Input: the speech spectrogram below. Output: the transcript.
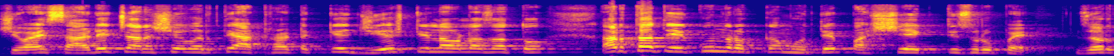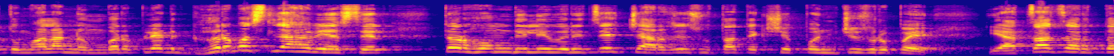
शिवाय साडेचारशे वरती अठरा टक्के जीएसटी लावला जातो. अर्थात एकूण रक्कम होते पाचशे एकतीस रुपये. जर तुम्हाला नंबर प्लेट घर बसल्या हवी असेल तर होम डिलिव्हरीचे चार्जेस होतात एकशे पंचवीस रुपये. याचाच अर्थ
